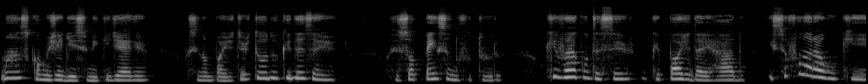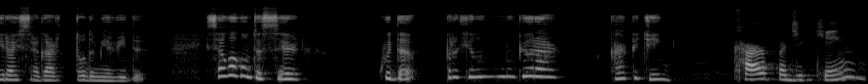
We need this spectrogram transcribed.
Mas, como já disse o Mick Jagger, você não pode ter tudo o que deseja. Você só pensa no futuro. O que vai acontecer, o que pode dar errado, e se eu falar algo que irá estragar toda a minha vida? E se algo acontecer, cuida para aquilo não piorar. Carpe diem. Carpa de quem?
